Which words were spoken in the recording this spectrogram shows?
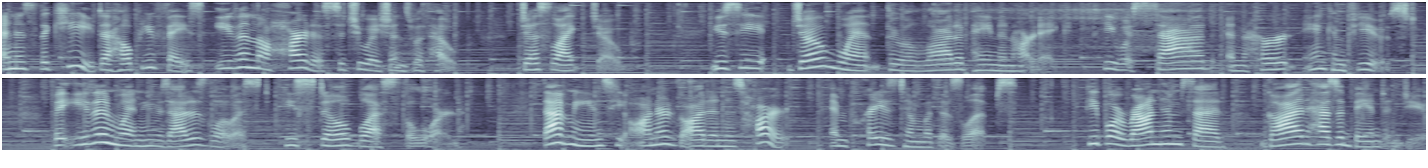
and is the key to help you face even the hardest situations with hope, just like Job. You see, Job went through a lot of pain and heartache. He was sad and hurt and confused. But even when he was at his lowest, he still blessed the Lord. That means he honored God in his heart and praised him with his lips. People around him said, God has abandoned you.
